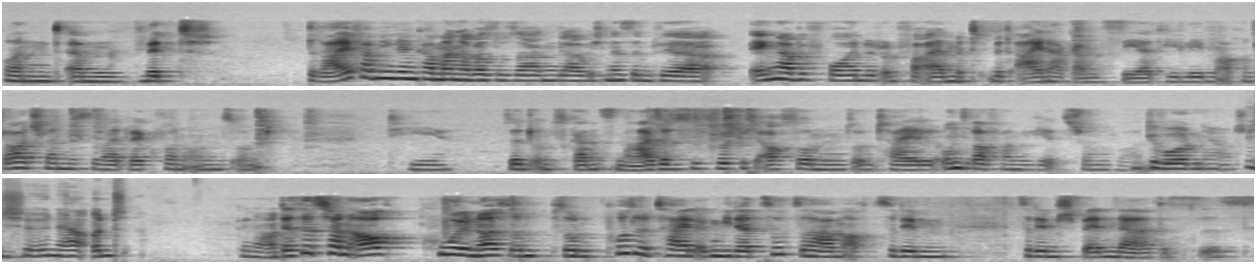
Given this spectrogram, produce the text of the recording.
Und ähm, mit drei Familien kann man aber so sagen, glaube ich, ne, sind wir enger befreundet und vor allem mit, mit einer ganz sehr. Die leben auch in Deutschland, nicht so weit weg von uns und die sind uns ganz nah. Also das ist wirklich auch so ein, so ein Teil unserer Familie jetzt schon geworden. Geworden, ja. Wie schön, ja. Und genau, und das ist schon auch cool, ne? so, ein, so ein Puzzleteil irgendwie dazu zu haben, auch zu dem, zu dem Spender. Das ist.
